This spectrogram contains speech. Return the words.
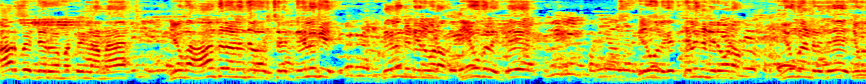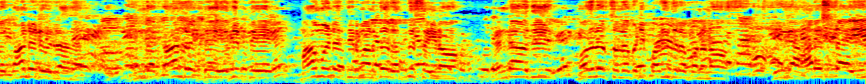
கார்பரேட் நிறுவனம் மட்டும் இல்லாம இவங்க ஆந்திரால இருந்து தெலுங்கு தெலுங்கு நிறுவனம். இவங்களுக்கு இவங்களுக்கு தெலுங்கு நிறுவனம். இவங்கன்றது இவங்களுக்கு கான்ட்ராக்ட் விடுறாங்க. இந்த கான்ட்ராக்டை எதிர்த்து மாமன்ற தீர்மானத்தை ரத்து செய்யணும். ரெண்டாவது முதல்வர் சொல்லபடி பணிந்துரை பண்ணணும். இங்க அரெஸ்ட் ஆகி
